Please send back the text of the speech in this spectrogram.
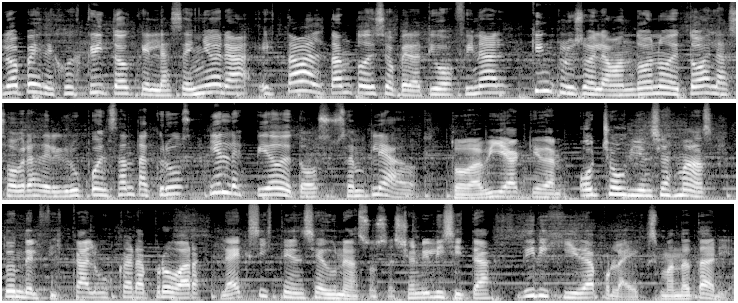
López dejó escrito que la señora estaba al tanto de ese operativo final, que incluyó el abandono de todas las obras del grupo en Santa Cruz y el despido de todos sus empleados. Todavía quedan ocho audiencias más donde el fiscal buscará probar la existencia de una asociación ilícita dirigida por la exmandataria.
